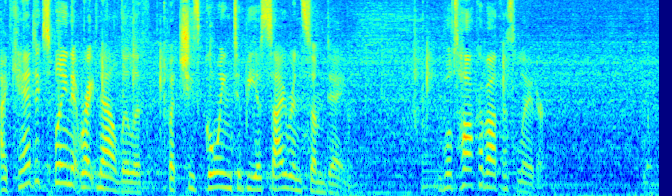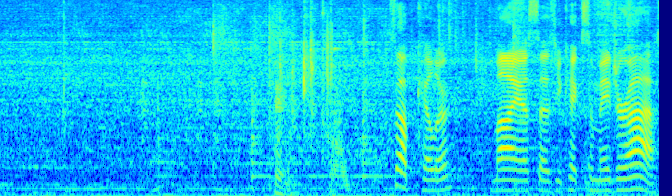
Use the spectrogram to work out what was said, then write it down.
I can't explain it right now, Lilith, but she's going to be a siren someday. We'll talk about this later. Hmm. What's up, killer? Maya says you kicked some major ass.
